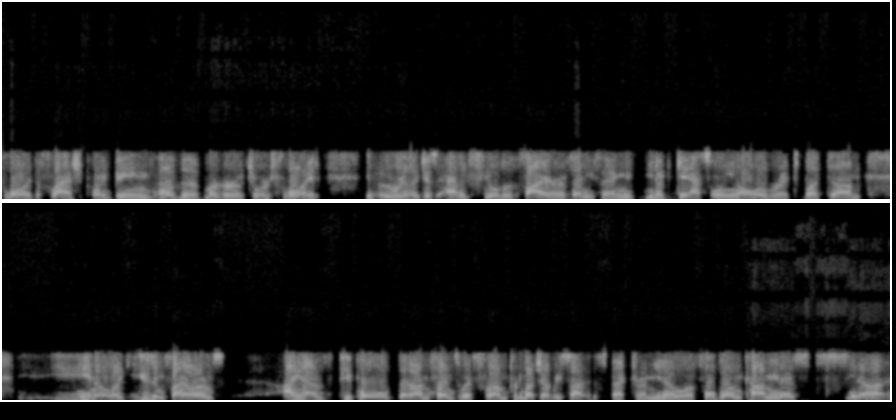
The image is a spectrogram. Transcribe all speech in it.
Floyd, the flashpoint being uh, the murder of George Floyd, you know, really just added fuel to the fire, if anything, you know, gasoline all over it. But, um, you know, like using firearms, I have people that I'm friends with from pretty much every side of the spectrum. You know, uh, full-blown communists. You know,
